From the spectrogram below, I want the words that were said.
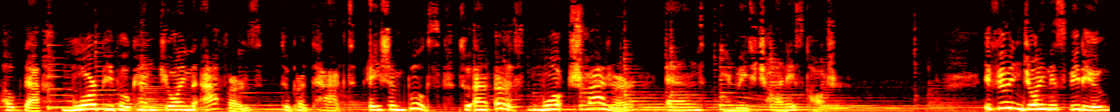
Hope that more people can join the efforts to protect Asian books to unearth more treasure and enrich Chinese culture. If you enjoyed this video,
